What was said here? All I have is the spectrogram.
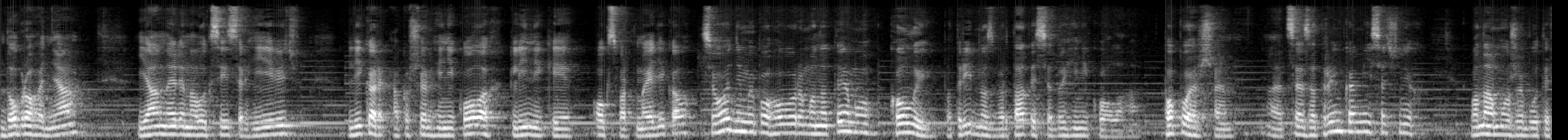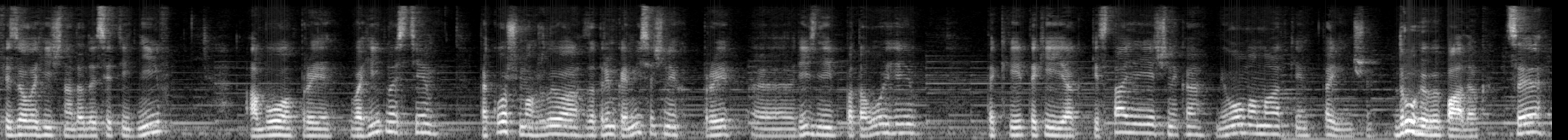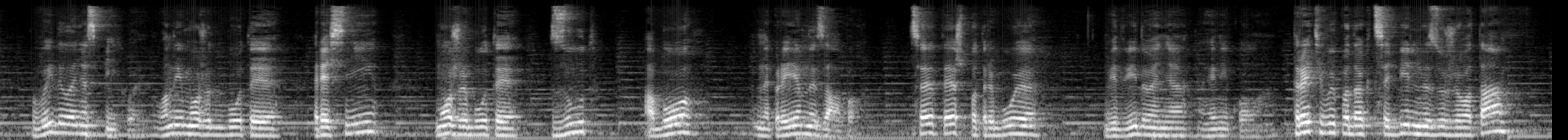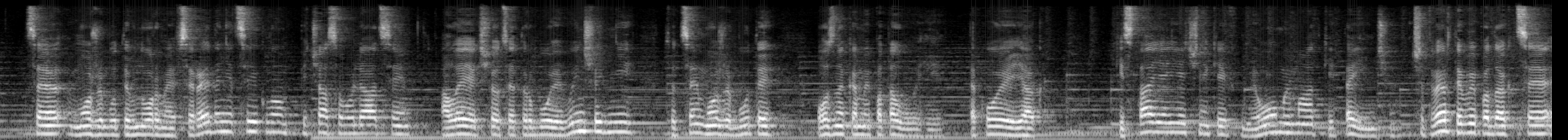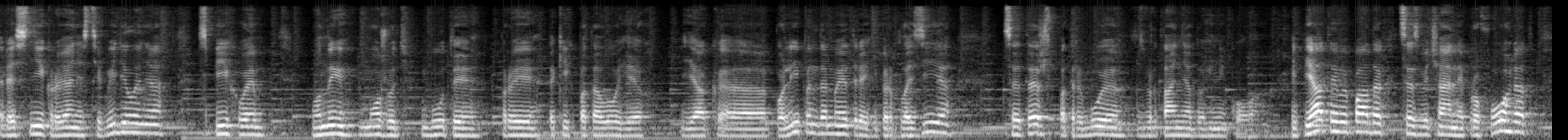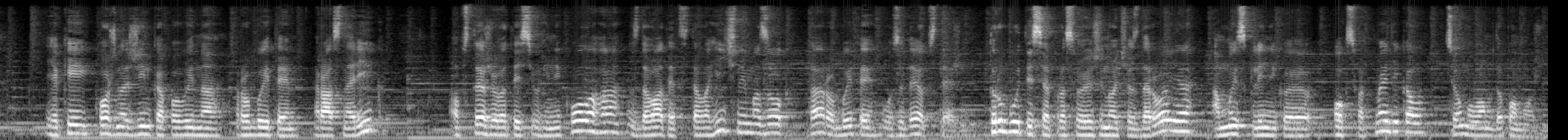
Доброго дня! Я Нелін Олексій Сергійович, лікар-акушер-гінеколог клініки Oxford Medical. Сьогодні ми поговоримо на тему, коли потрібно звертатися до гінеколога. По-перше, е, це затримка місячних. Вона може бути фізіологічна до 10 днів або при вагітності. Також можлива затримка місячних при е, різній патології, такі, такі як киста яєчника, міома матки та інші. Другий випадок це виділення з піхви. Вони можуть бути рясні, може бути зуд або неприємний запах. Це теж потребує відвідування гінеколога. Третій випадок це біль низу живота. Це може бути в нормі всередині циклу під час овуляції, але якщо це турбує в інші дні, то це може бути ознаками патології, такої як кіста яєчників, міоми матки та інше. Четвертий випадок це рясні кров'яністі виділення з піхви. Вони можуть бути при таких патологіях, як е, поліп ендометрія, гіперплазія. Це теж потребує звертання до гінеколога. І п'ятий випадок це звичайний профогляд, який кожна жінка повинна робити раз на рік, обстежуватись у гінеколога, здавати цитологічний мазок та робити УЗД обстеження. Турбуйтеся про своє жіноче здоров'я, а ми з клінікою Oxford Medical в цьому вам допоможемо.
